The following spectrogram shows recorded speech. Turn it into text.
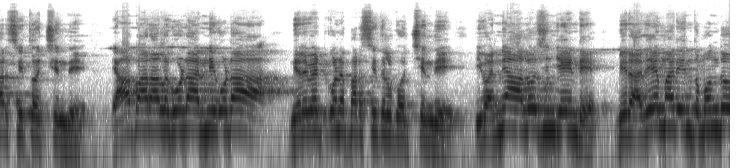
పరిస్థితి వచ్చింది వ్యాపారాలు కూడా అన్నీ కూడా నిలబెట్టుకునే పరిస్థితులకు వచ్చింది ఇవన్నీ ఆలోచన చేయండి. మీరు అదే మరి ఇంతకుముందు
